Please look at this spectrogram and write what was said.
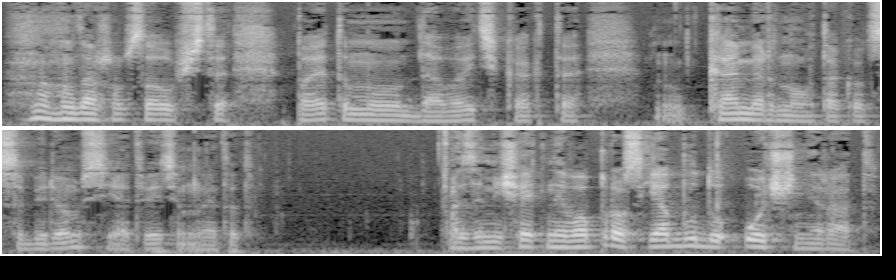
в нашем сообществе, поэтому давайте как-то камерно вот так вот соберемся и ответим на этот замечательный вопрос. Я буду очень рад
